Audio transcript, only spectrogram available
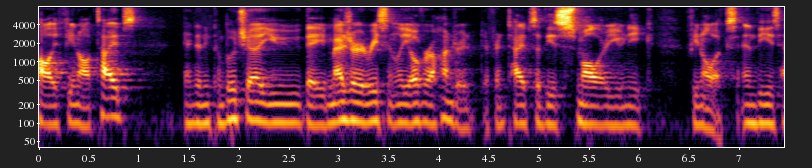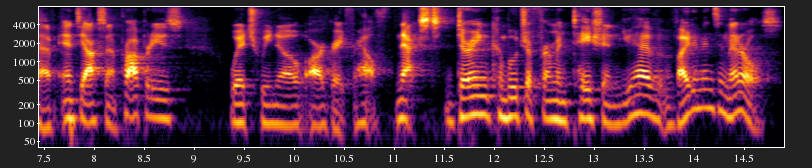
polyphenol types. And in kombucha, you they measured recently over 100 different types of these smaller, unique phenolics. And these have antioxidant properties, which we know are great for health. Next, during kombucha fermentation, you have vitamins and minerals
